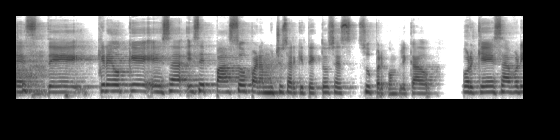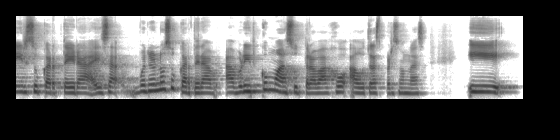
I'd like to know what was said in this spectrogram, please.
este, creo que esa, ese paso para muchos arquitectos es súper complicado porque es abrir su cartera, esa, bueno, no su cartera, abrir como a su trabajo a otras personas. Y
